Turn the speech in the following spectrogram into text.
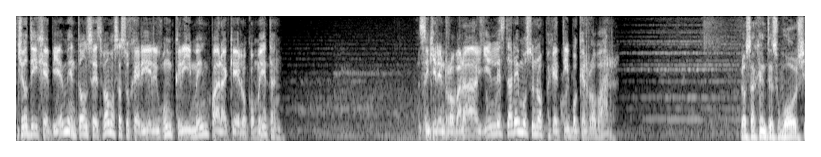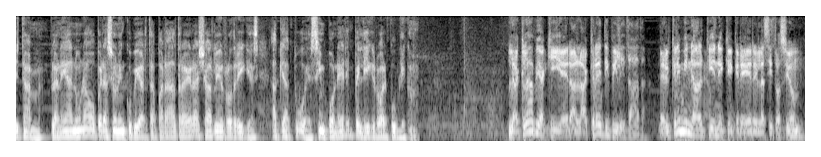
Yo dije, bien, entonces vamos a sugerir un crimen para que lo cometan. Si quieren robar a alguien, les daremos un objetivo que robar. Los agentes Walsh y Tam planean una operación encubierta para atraer a Charlie Rodríguez a que actúe sin poner en peligro al público. La clave aquí era la credibilidad. El criminal tiene que creer en la situación.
